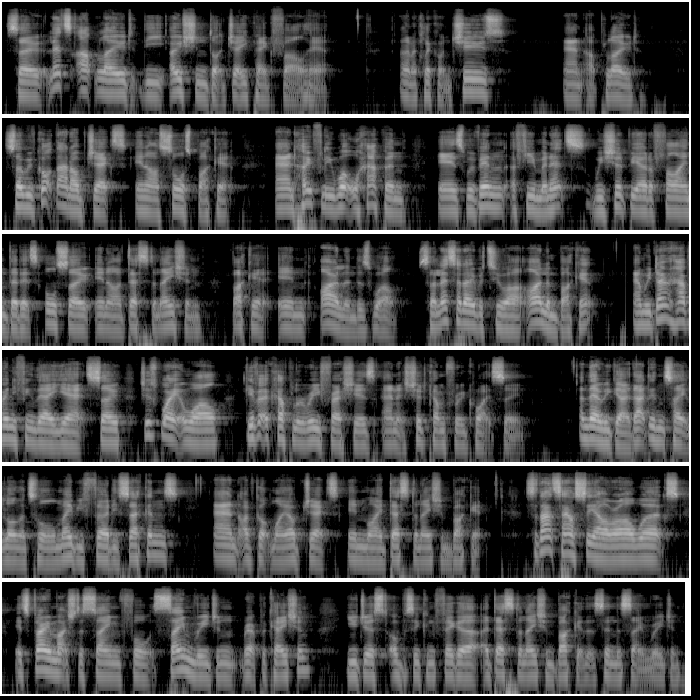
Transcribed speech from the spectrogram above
So let's upload the ocean.jpg file here. I'm going to click on choose and upload. So we've got that object in our source bucket and hopefully what will happen is within a few minutes, we should be able to find that it's also in our destination bucket in Ireland as well. So let's head over to our Ireland bucket and we don't have anything there yet. So just wait a while, give it a couple of refreshes and it should come through quite soon. And there we go. That didn't take long at all, maybe 30 seconds. And I've got my object in my destination bucket. So that's how CRR works. It's very much the same for same region replication. You just obviously configure a destination bucket that's in the same region.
